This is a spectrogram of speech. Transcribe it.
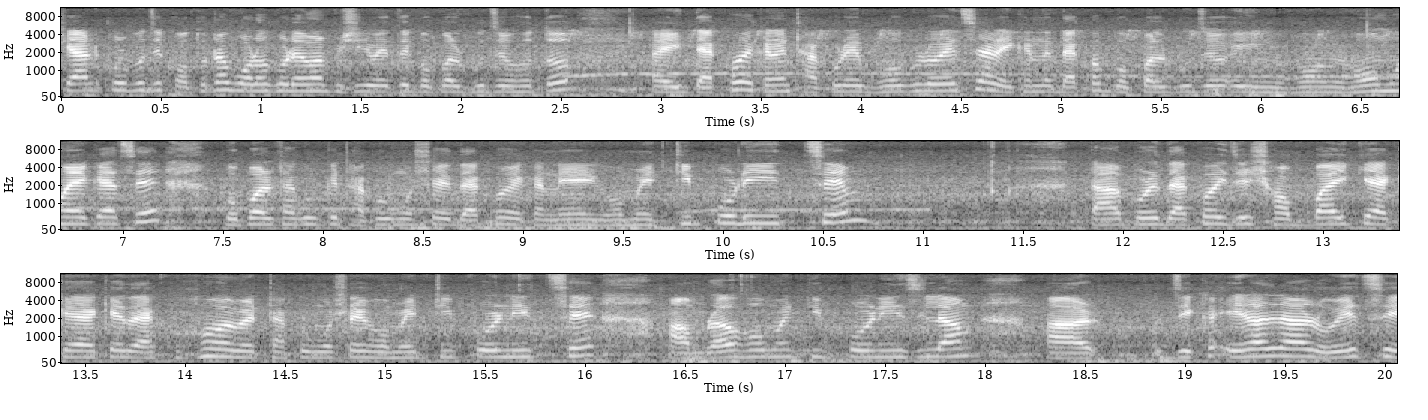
শেয়ার করব যে কতটা বড় করে আমার পিসির বাড়িতে গোপাল পুজো হতো। এই দেখো, এখানে ঠাকুরের ভোগ রয়েছে, আর এখানে দেখো গোপাল পুজো এই হোম- হোম হয়ে গেছে। গোপাল ঠাকুরকে ঠাকুর মশাই দেখো, এখানে হোমের টিপ পরিয়ে দিচ্ছে তারপরে দেখো এই যে সবাইকে একে একে দেখো, এবার ঠাকুরমশাই হোমের টিপ করে নিচ্ছে, আমরাও হোমের টিপ করে নিয়েছিলাম। আর যে এরা যারা রয়েছে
